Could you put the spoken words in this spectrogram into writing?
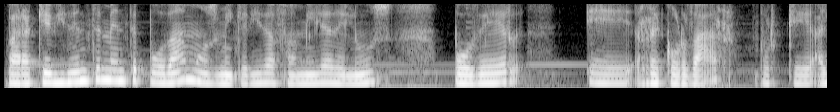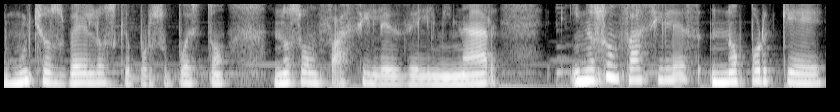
para que evidentemente podamos, mi querida familia de luz, poder eh, recordar, porque hay muchos velos que por supuesto no son fáciles de eliminar y no son fáciles no porque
